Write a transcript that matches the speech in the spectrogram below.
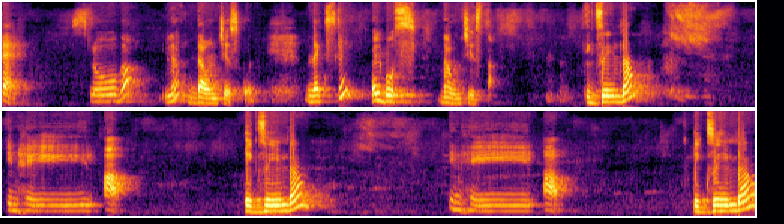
ten స్లోగా ఇలా డౌన్ చేసుకోండి. నెక్స్ట్ ఎల్బోస్ డౌన్ చేస్తాను exhale down inhale up exhale down inhale up exhale down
